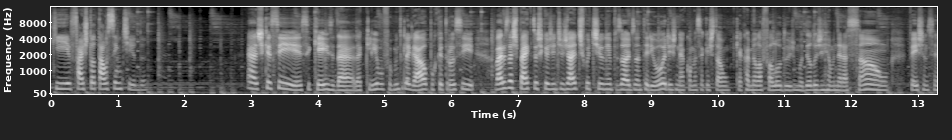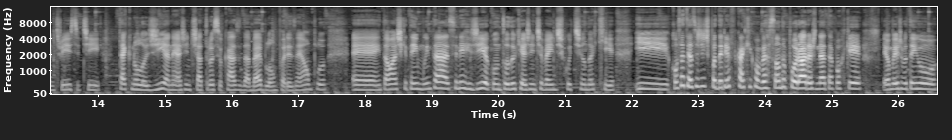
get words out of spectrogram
que faz total sentido. É, acho que esse, esse case da, da Clivo foi muito legal, porque trouxe vários aspectos que a gente já discutiu em episódios anteriores, né? Como essa questão que a Camila falou dos modelos de remuneração, patient centricity, tecnologia, né? A gente já trouxe o caso da Babylon, por exemplo. É, então, acho que tem muita sinergia com tudo que a gente vem discutindo aqui. E, com certeza, a gente poderia ficar aqui conversando por horas, né? Até porque eu mesmo tenho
